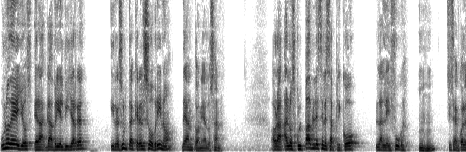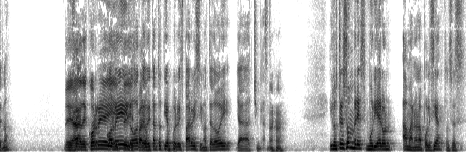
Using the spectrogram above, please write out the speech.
Uno de ellos era Gabriel Villarreal y resulta que era el sobrino de Antonia Lozano. Ahora, a los culpables se les aplicó la ley fuga. Si saben cuál es, ¿no? De, ah, de corre, Corre y, te luego te doy tanto tiempo y lo disparo y si no te doy, ya chingaste. Ajá. Y los tres hombres murieron a mano de la policía, entonces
